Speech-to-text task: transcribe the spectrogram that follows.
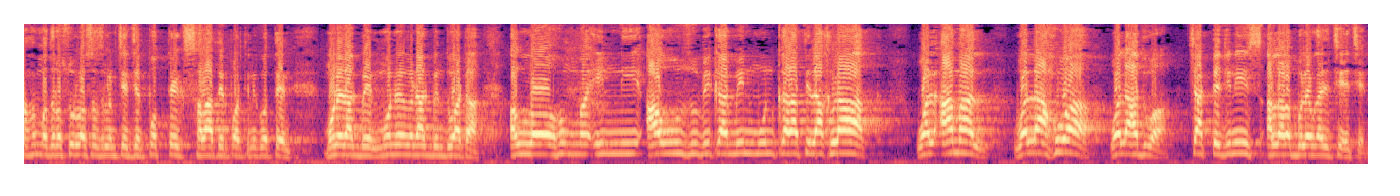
মোহাম্মদ রসুল্লাহ সাল্লাম চেয়েছেন, প্রত্যেক সালাতের পর তিনি করতেন। মনে রাখবেন মনে রাখবেন দোয়াটা। আল্লাহুম্মা ইন্নি আউযু বিকা মিন আমাল চারটে জিনিস আল্লাহ আলামিন কাছে চেয়েছেন।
